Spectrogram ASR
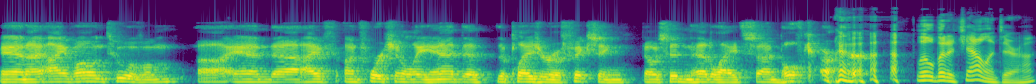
and I, have owned two of them, uh, and uh, I've unfortunately had the, the pleasure of fixing those hidden headlights on both cars. A little bit of challenge there, huh?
